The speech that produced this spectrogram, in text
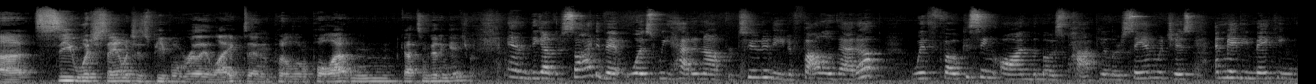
uh, see which sandwiches people really liked and put a little poll out and got some good engagement. And the other side of it was we had an opportunity to follow that up with focusing on the most popular sandwiches and maybe making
